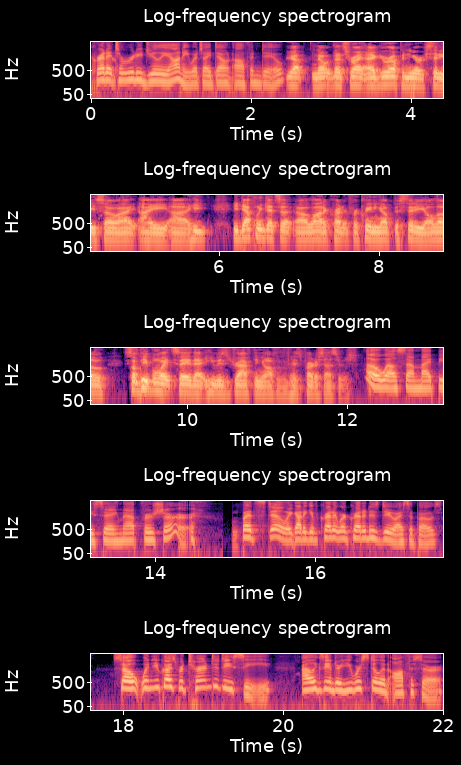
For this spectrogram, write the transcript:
Credit to Rudy Giuliani, which I don't often do. Yep, no, that's right. I grew up in New York City, so I, I uh, he he definitely gets a, a lot of credit for cleaning up the city. Although some people might say that he was drafting off of his predecessors. Oh, well, some might be saying that for sure. But still, we got to give credit where credit is due, I suppose. So, when you guys returned to DC, Alexander, you were still an officer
